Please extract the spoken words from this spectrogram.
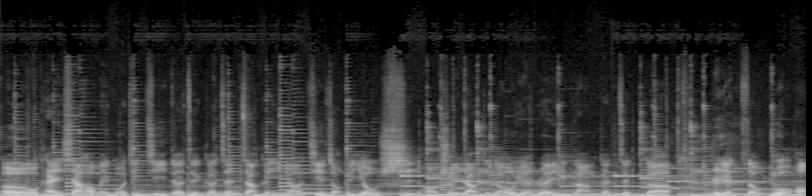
呃，我看一下哈，美国经济的这个增长跟疫苗接种的优势哈，所以让这个欧元、瑞郎跟这个日元走弱哈。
